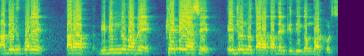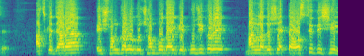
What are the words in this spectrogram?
তাদের উপরে তারা বিভিন্নভাবে খেপে আছে এই জন্য তারা তাদেরকে দিগম্বর করছে। আজকে যারা এই সংখ্যালঘু সম্প্রদায়কে পুঁজি করে বাংলাদেশে একটা অস্থিতিশীল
